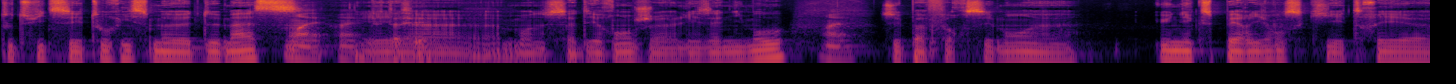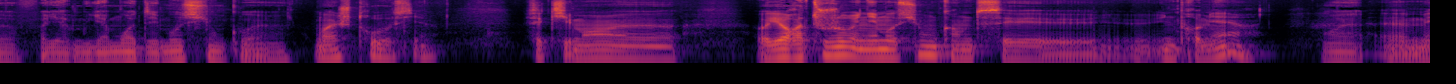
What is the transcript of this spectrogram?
Tout de suite, c'est tourisme de masse. et, tout à fait. Euh, bon, ça dérange les animaux. Ouais. C'est pas forcément euh, une expérience qui est très. Il y, a moins d'émotion, quoi. Ouais, je trouve aussi. Effectivement, il y aura toujours une émotion quand c'est une première. Ouais. mais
